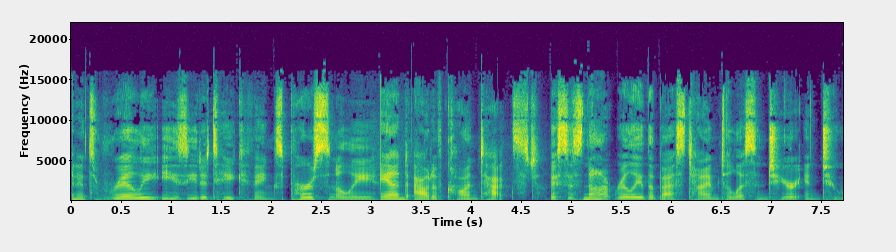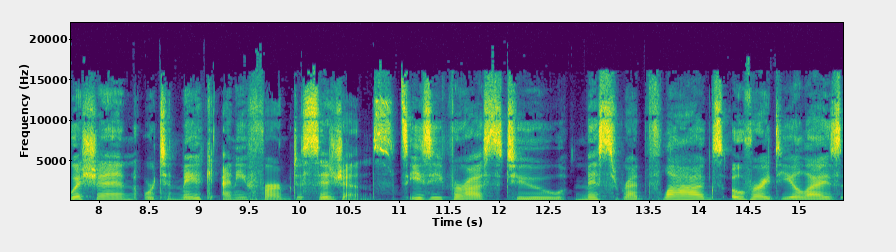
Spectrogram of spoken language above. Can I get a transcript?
And it's really easy to take things personally and out of context. This is not really the best time to listen to your intuition or to make any firm decisions. It's easy for us to miss red flags, over idealize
